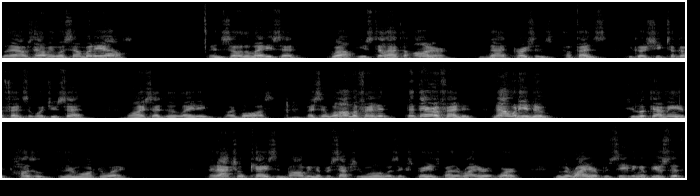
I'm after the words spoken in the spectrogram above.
that I was having with somebody else. And so the lady said, Well, you still have to honor that person's offense because she took offense at what you said. Well, I said to the lady, my boss, I said, Well, I'm offended that they're offended. Now what do you do? She looked at me and puzzled and then walked away. An actual case involving the perception rule was experienced by the writer at work when the writer, perceiving abusive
